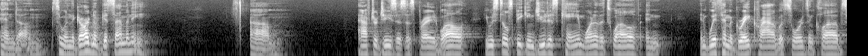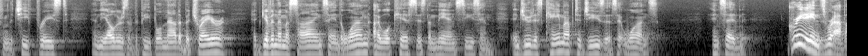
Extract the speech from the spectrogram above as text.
And um, so in the Garden of Gethsemane, um, after Jesus has prayed, while he was still speaking, Judas came, one of the twelve, and and with him a great crowd with swords and clubs from the chief priest and the elders of the people. Now the betrayer had given them a sign, saying, The one I will kiss is the man, seize him. And Judas came up to Jesus at once and said, Greetings, Rabbi.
